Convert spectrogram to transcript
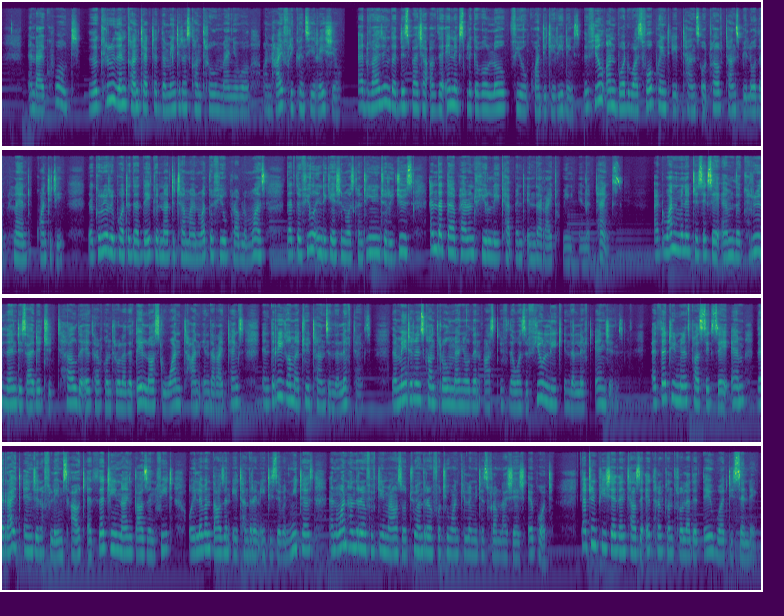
And I quote The crew then contacted the maintenance control manual on high frequency ratio advising the dispatcher of the inexplicable low fuel quantity readings. The fuel on board was 4.8 tons or 12 tons below the planned quantity. The crew reported that they could not determine what the fuel problem was, that the fuel indication was continuing to reduce, and that the apparent fuel leak happened in the right wing inner tanks. At 1 minute to 6 a.m., the crew then decided to tell the aircraft controller that they lost 1 ton in the right tanks and 3,2 tons in the left tanks. The maintenance control manual then asked if there was a fuel leak in the left engines. At 13 minutes past 6 a.m., the right engine flames out at 39,000 feet or 11,887 meters and 150 miles or 241 kilometers from La Lajes Airport. Captain Piché then tells the air traffic controller that they were descending.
